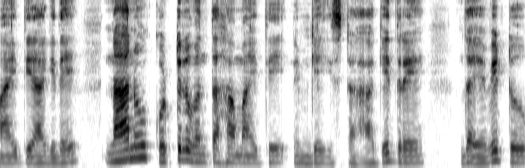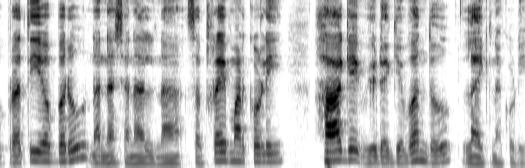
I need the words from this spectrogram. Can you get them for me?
ಮಾಹಿತಿಯಾಗಿದೆ ನಾನು ಕೊಟ್ಟಿರುವಂತಹ ಮಾಹಿತಿ ನಿಮಗೆ ಇಷ್ಟ ಆಗಿದ್ದರೆ ದಯವಿಟ್ಟು ಪ್ರತಿಯೊಬ್ಬರೂ ನನ್ನ ಚಾನಲ್ನ ಸಬ್ಸ್ಕ್ರೈಬ್ ಮಾಡ್ಕೊಳ್ಳಿ. ಹಾಗೆ ವಿಡಿಯೋಗೆ ಒಂದು ಲೈಕ್ನ ಕೊಡಿ.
